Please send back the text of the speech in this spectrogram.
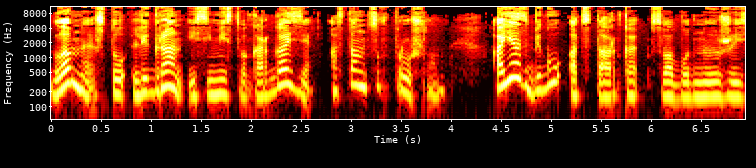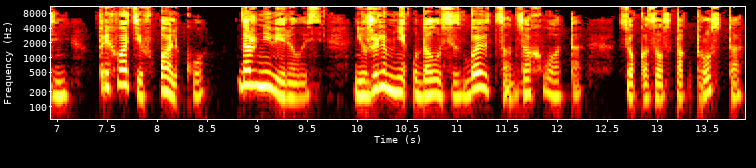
Главное, что Легран и семейство Каргази останутся в прошлом, а я сбегу от Старка в свободную жизнь, прихватив Альку. Даже не верилось. Неужели мне удалось избавиться от захвата? Все оказалось так просто.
